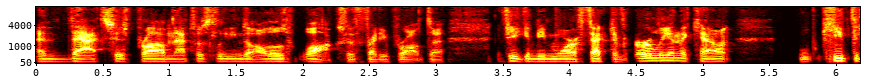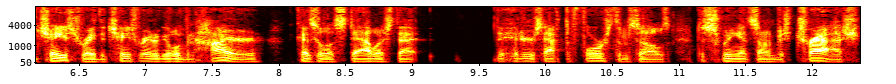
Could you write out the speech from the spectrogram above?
And that's his problem. That's what's leading to all those walks with Freddie Peralta. If he can be more effective early in the count, keep the chase rate, the chase rate will go even higher because he'll establish that the hitters have to force themselves to swing at some of his trash.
